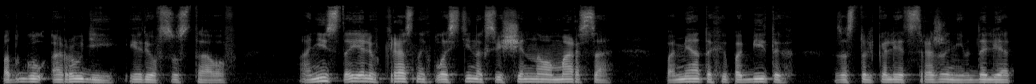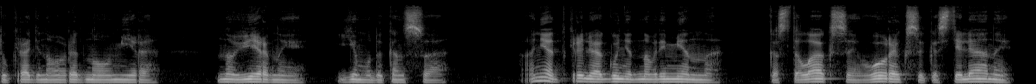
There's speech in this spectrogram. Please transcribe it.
под гул орудий и рев суставов. Они стояли в красных пластинах священного Марса, помятых и побитых за столько лет сражений вдали от украденного родного мира, но верные ему до конца. Они открыли огонь одновременно. Кастелаксы, Ворексы, Костеляны,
